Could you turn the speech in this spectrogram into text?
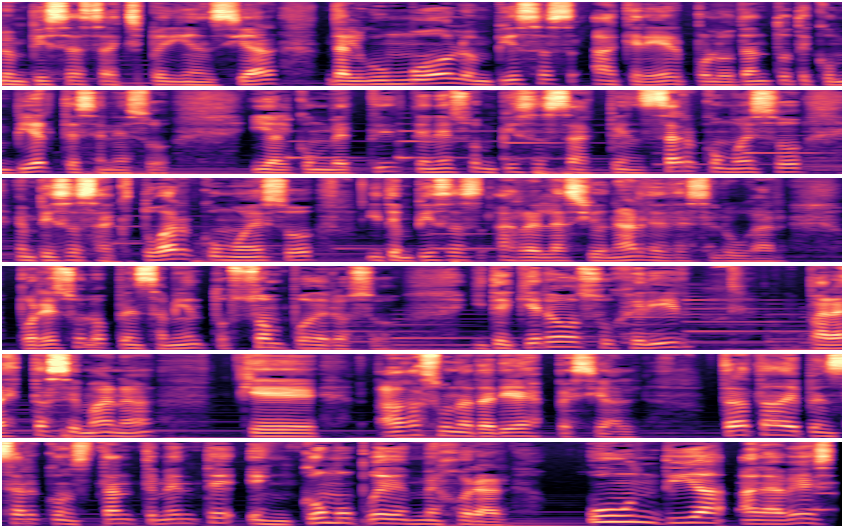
lo empiezas a experienciar, de algún modo lo empiezas a creer, por lo tanto te conviertes en eso y al convertirte en eso empiezas a pensar como eso, empiezas a actuar como eso y te empiezas a relacionar desde ese lugar. Por eso los pensamientos son poderosos y te quiero sugerir para esta semana que hagas una tarea especial. Trata de pensar constantemente en cómo puedes mejorar un día a la vez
